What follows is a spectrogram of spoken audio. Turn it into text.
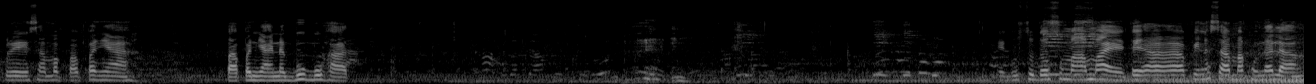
Pre, sama papa niya. Papa niya nagbubuhat. eh gusto daw sumama eh, kaya pinasama ko na lang.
